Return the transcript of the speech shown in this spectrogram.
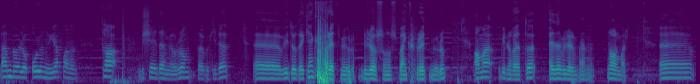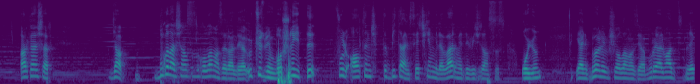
Ben böyle oyunu yapanın ta bir şey demiyorum tabii ki de. Ee, videodayken küfür etmiyorum. Biliyorsunuz ben küfür etmiyorum. Ama günlük hayatta edebilirim yani normal. Ee, arkadaşlar ya bu kadar şanssızlık olamaz herhalde ya. 300 bin boşuna gitti. Full altın çıktı. Bir tane seçkin bile vermedi vicdansız oyun. Yani böyle bir şey olamaz ya. Bu Real Madrid'de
